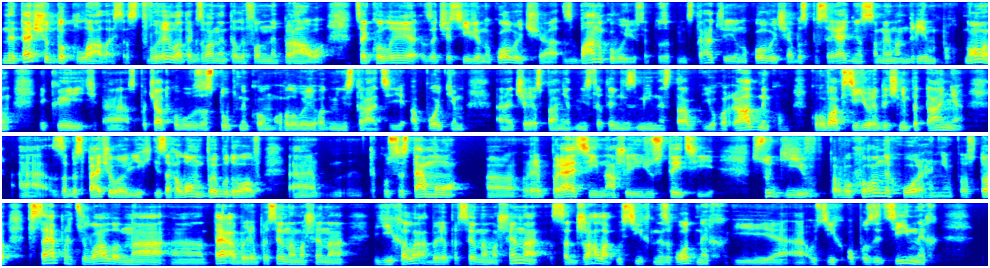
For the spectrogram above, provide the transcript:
не те, що доклалася, створила так зване телефонне право. Це коли за часів Януковича з банковою, тобто з адміністрацією Януковича, безпосередньо з самим Андрієм Портновим, який е, спочатку був заступником голови його адміністрації, а потім е, через певні адміністративні зміни став його радником, курував всі юридичні питання, е, забезпечував їх і загалом вибудував таку систему. Репресій нашої юстиції, судів, правоохоронних органів просто все працювало на те, аби репресивна машина їхала, аби репресивна машина саджала усіх незгодних і усіх опозиційних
